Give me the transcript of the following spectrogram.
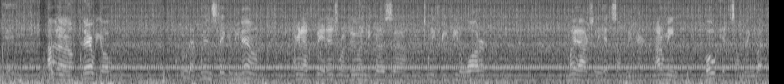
Okay. I don't know. There we go. Ooh, that wind's taking me now. I'm gonna have to pay attention what I'm doing because uh, 23 feet of water. Might actually hit something here. I don't mean the boat hit something, but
